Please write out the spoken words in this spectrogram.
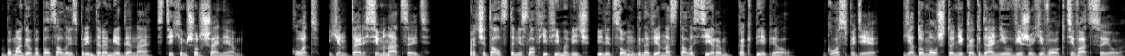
Бумага выползала из принтера медленно, с тихим шуршанием. «Код Янтарь-17», прочитал Станислав Ефимович, и лицо мгновенно стало серым, как пепел. «Господи, я думал, что никогда не увижу его активацию».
